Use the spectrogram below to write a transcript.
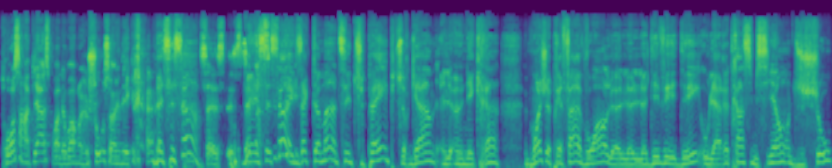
300 pièces pour aller voir un show sur un écran. Ben c'est ça. C'est ben, c'est ça exactement. Tu sais, tu payes puis tu regardes un écran. Moi, je préfère voir le, le, DVD ou la retransmission du show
